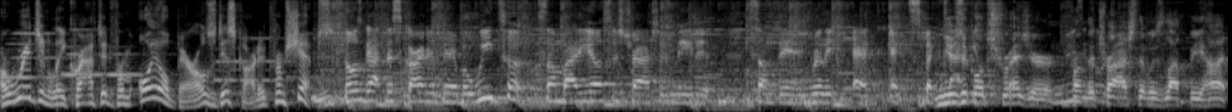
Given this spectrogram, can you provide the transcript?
originally crafted from oil barrels discarded from ships. Those got discarded there, but we took somebody else's trash and made it something really spectacular. Musical treasure Musical from the trash that was left behind.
